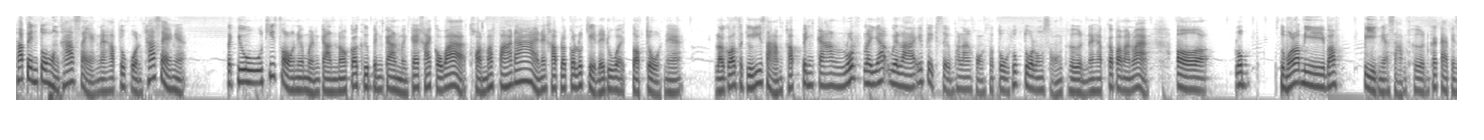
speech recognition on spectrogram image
ถ้าเป็นตัวของท่าแสงนะครับ ทุกคนท่าแสงเนี่ยสกิลที่2เนี่ยเหมือนกันเนาะก็คือเป็นการเหมือนคล้ายๆกับว่าถอนบัฟฟ้าได้นะครับแล้วก็ลดเกรดได้ด้วยตอบโจทย์นะฮะแล้วก็สกิลที่ 3 ครับ เป็นการลดระยะเวลาเอฟเฟกต์เสริมพลังของศัตรูทุกตัวลง 2 เทิร์นนะครับ ก็ประมาณว่าเออลบสมมติว่ามีบัฟปีกเนี่ยสามเทิร์นก็กลายเป็น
